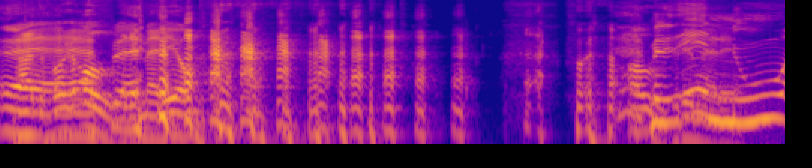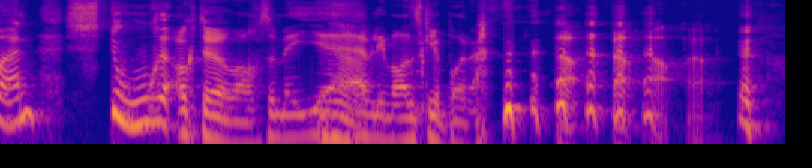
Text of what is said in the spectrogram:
Nei, du får eh, aldri for- mer jobb. Får Men det er noen store aktører som er jævlig vanskelig på det. Ja, ja, ja, ja.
